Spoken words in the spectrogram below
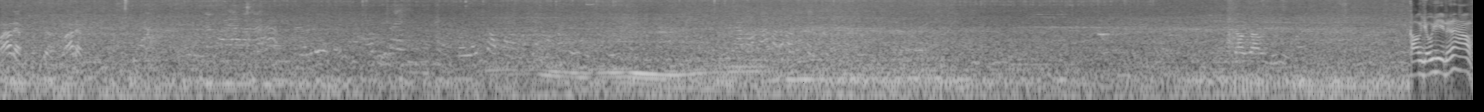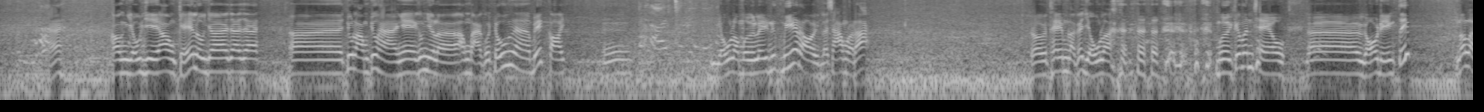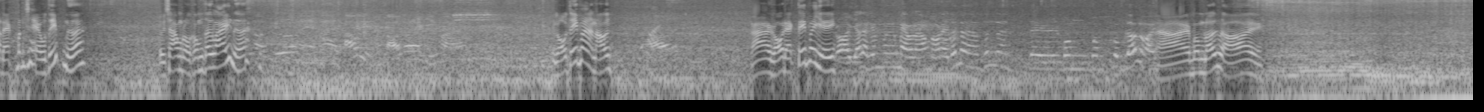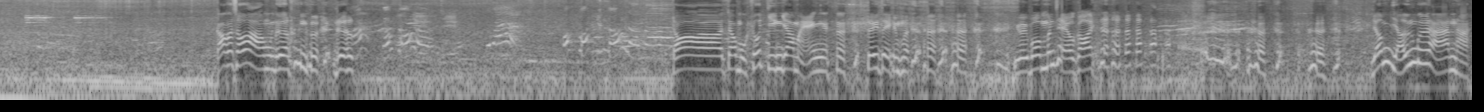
quá đẹp trời, quá đẹp sao sao vụ gì? Còn vụ gì nữa không? Hả? Còn vụ gì không? Kể luôn cho, cho, cho à, chú Long, chú Hà nghe cũng như là ông bà của chú ờ, biết coi. Ừ. vụ là 10 ly nước mía rồi là xong rồi đó rồi thêm là cái vụ là 10 cái bánh xèo à, gọi điện tiếp nó là đặt bánh xèo tiếp nữa rồi xong rồi không tới lấy nữa gọi tiếp á hà nội. À gọi đặt tiếp cái gì? Rồi giả là cái mèo là ông nội này tính tính đi bơm bơm bơm lớn rồi. À bơm lớn rồi. Có cái số không? Đưa lên đưa có số ba cho cho một số chuyên gia mạng truy tìm. Người bơm bánh xèo coi. Giống giỡn với hà anh hả?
